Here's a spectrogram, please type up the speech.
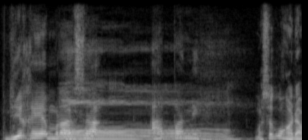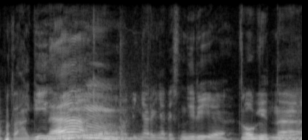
dia kayak merasa Oh. apa nih? Masa gua nggak dapet lagi? Nah. Iya, di nyari-nyari sendiri ya. Oh gitu Nah, ya.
